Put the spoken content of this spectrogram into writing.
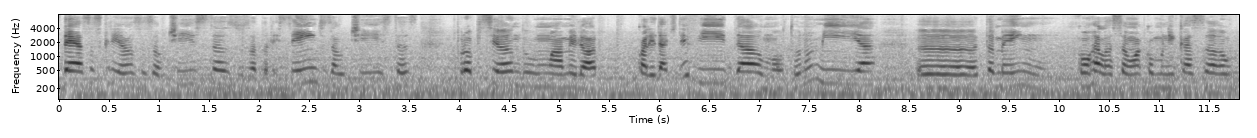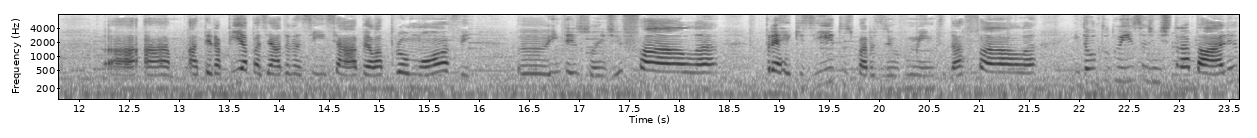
dessas crianças autistas, dos adolescentes autistas, propiciando uma melhor qualidade de vida, uma autonomia, uh, também com relação à comunicação, a, a, a, terapia baseada na ciência AB, ela promove uh, intenções de fala, pré-requisitos para o desenvolvimento da fala. Então, tudo isso a gente trabalha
